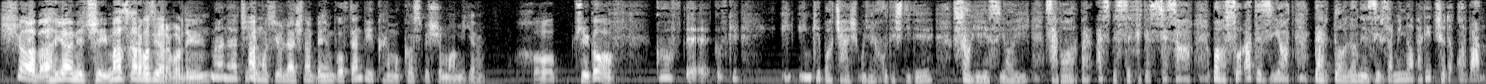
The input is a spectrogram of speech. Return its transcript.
شبه یعنی چی؟ مسخره بازی در بردین من هرچی که موسیو لشنال بهم گفتن بی کم و کاس به شما میگم. خب چی گفت؟ گفت گفت که این که با چشمای خودش دیده سایه سیاهی سوار بر اسب سفید سزار با سرعت زیاد در دالان زیرزمین ناپدید شده قربان.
